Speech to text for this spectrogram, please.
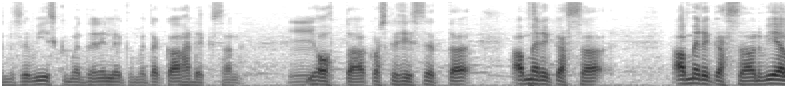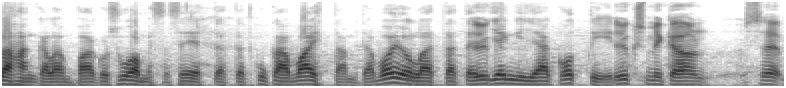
niin se 50-48 mm. johtaa, koska siis että Amerikassa Amerikassa on vielä hankalampaa kuin Suomessa se, että, että, kukaan vaihtaa mitä. Voi olla, että, että Yk, jengi jää kotiin. Yksi mikä on se,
